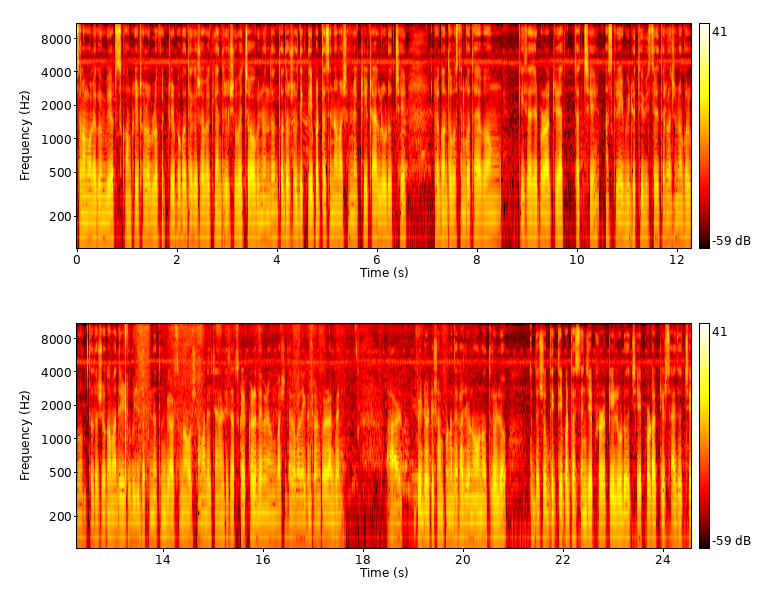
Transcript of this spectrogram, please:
আসসালামু আলাইকুম বিয়ার্স কংক্রিট হলো ব্লক ফ্যাক্টরির পক্ষ থেকে সবাইকে আন্তরিক শুভেচ্ছা অভিনন্দন। তো দর্শক, দেখতেই পারতেছেন আমার সামনে একটি ট্রাক লোড হচ্ছে। এটা গন্তব্যস্থান কথা এবং কী সাইজের প্রোডাক্টটি যাচ্ছে? আজকের এই ভিডিওতে বিস্তারিত আলোচনা করব। তো দর্শক, আমাদের ইউটিউবে যদি আপনি নতুন বিয়ার্স হন, অবশ্যই আমাদের চ্যানেলটি সাবস্ক্রাইব করে দেবেন এবং পাশে থাকা বেলাইকনটি অন করে রাখবেন। আর ভিডিওটি সম্পূর্ণ দেখার জন্য অনুরোধ রইল। তো দর্শক, দেখতেই পারতেছেন যে প্রোডাক্টটি লোড হচ্ছে প্রোডাক্টটির সাইজ হচ্ছে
